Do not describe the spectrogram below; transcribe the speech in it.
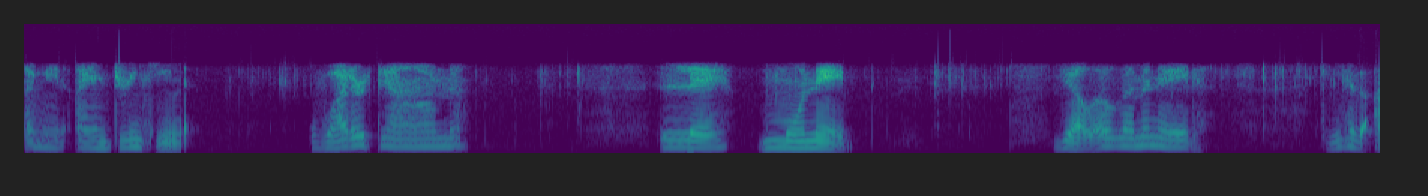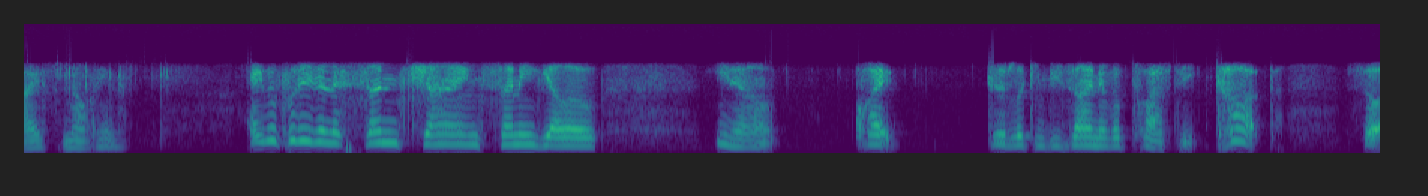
I mean I am drinking watered down lemonade. Yellow lemonade. Can you hear the ice melting? I even put it in a sunshine, sunny yellow, you know, quite good looking design of a plastic cup. So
